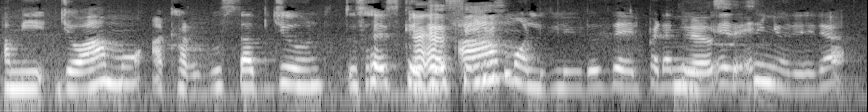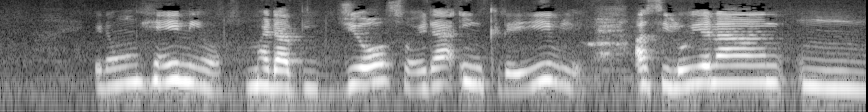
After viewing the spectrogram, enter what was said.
A mí, yo amo a Carl Gustav Jung, tú sabes que yo amo los libros de él. Para mí, ese señor era, era un genio maravilloso, era increíble. Así lo hubieran, mm,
